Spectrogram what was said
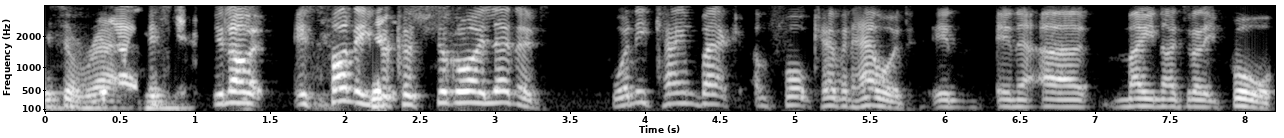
it's a wrap. It's, you know, it's funny because Sugar Ray Leonard, when he came back and fought Kevin Howard in in uh, May 1984,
